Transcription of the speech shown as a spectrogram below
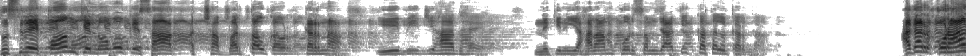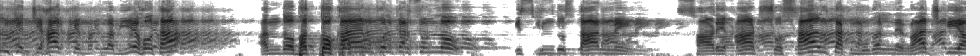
दूसरे कौम के लोगों के साथ अच्छा बर्ताव करना, ये भी जिहाद है। लेकिन ये हराम खोर समझा कि कत्ल करना। अगर कुरान के जिहाद के मतलब ये होता, अंधो भक्तों कान खुलकर सुन लो, इस हिंदुस्तान में साढ़े आठ सौ साल तक मुगल ने राज किया।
